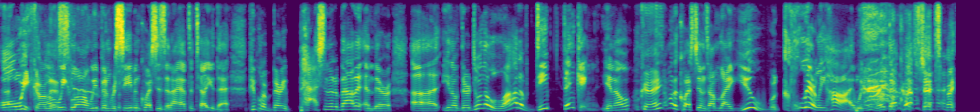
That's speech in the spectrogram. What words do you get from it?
all week on all this. All week long we've been receiving questions and i have to tell you that people are very passionate about it and they're uh, you know they're doing a lot of deep thinking you know Okay. some of the questions i'm like you were clearly high when you wrote that question right.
